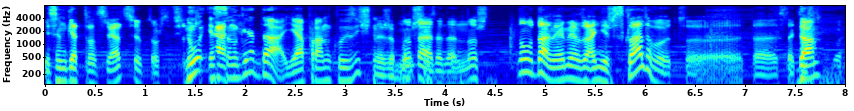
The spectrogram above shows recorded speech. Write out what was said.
СНГ-трансляцию, потому что все Ну, СНГ, да, я про англоязычную же больше. Ну, да, да, да. Ну, ну да, я имею в виду, они же складывают э, статистику.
